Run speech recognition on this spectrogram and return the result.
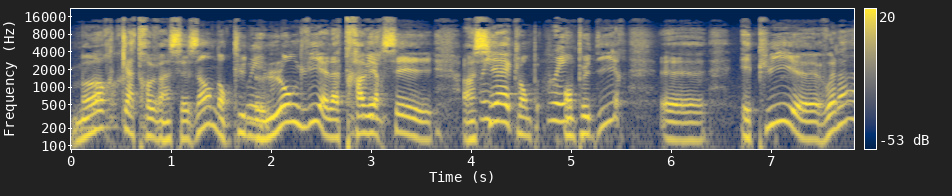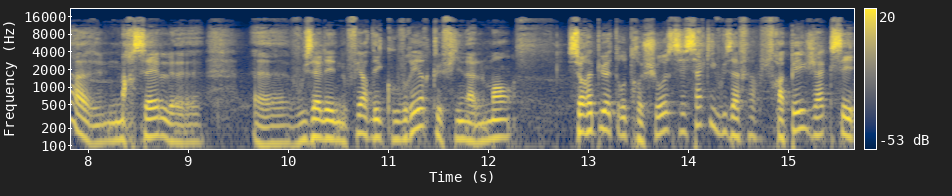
mort, Mort. 96 ans, donc une Oui. longue vie. Elle a traversé un siècle, on, on peut dire. Euh, et puis euh, voilà, Marcel, euh, vous allez nous faire découvrir que finalement, ça aurait pu être autre chose. C'est ça qui vous a fra- frappé, Jacques, c'est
